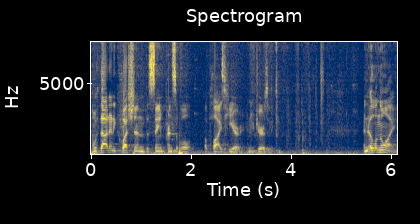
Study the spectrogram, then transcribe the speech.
And without any question, the same principle applies here in New Jersey. In Illinois,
